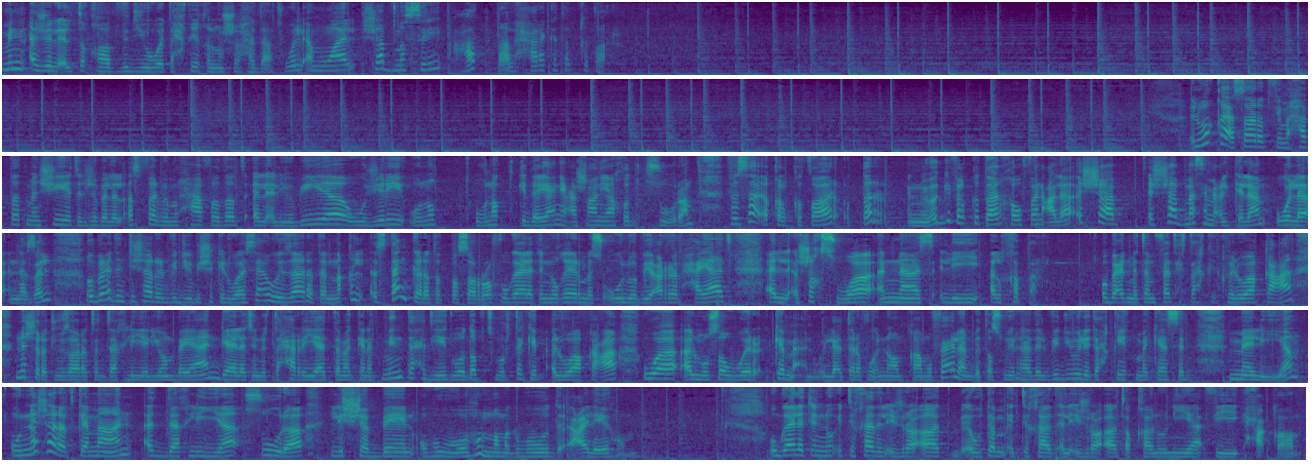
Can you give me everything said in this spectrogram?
من أجل التقاط فيديو وتحقيق المشاهدات والأموال شاب مصري عطل حركة القطار. الواقع صارت في محطة منشية الجبل الأصفر بمحافظة الأليوبية وجري ونط ونط كده يعني عشان ياخذ صورة. فسائق القطار اضطر إنه يوقف القطار خوفا على الشاب الشاب ما سمع الكلام ولا نزل. وبعد انتشار الفيديو بشكل واسع وزارة النقل استنكرت التصرف وقالت إنه غير مسؤول وبيعرض حياة الشخص والناس للخطر. وبعد ما تم فتح تحقيق في الواقعة نشرت وزارة الداخلية اليوم بيان قالت أن التحريات تمكنت من تحديد وضبط مرتكب الواقعة والمصور كمان واللي اعترفوا أنهم قاموا فعلا بتصوير هذا الفيديو لتحقيق مكاسب مالية. ونشرت كمان الداخلية صورة للشابين وهو هم مقبوض عليهم. وقالت إنه اتخاذ الإجراءات أو تم اتخاذ الإجراءات القانونية في حقهم.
